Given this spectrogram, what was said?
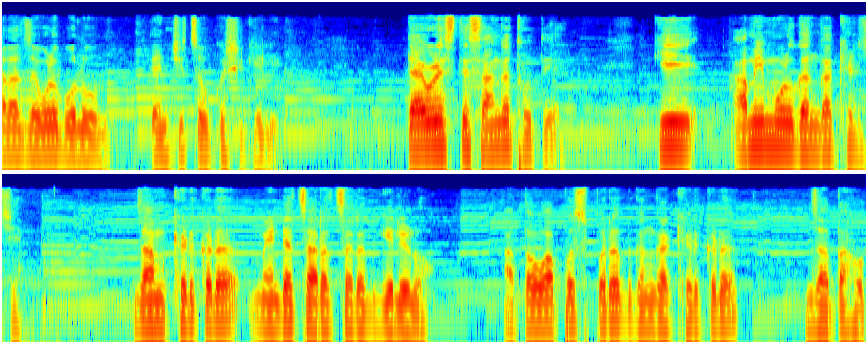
मला जवळ बोलवून त्यांची चौकशी केली. त्यावेळेस ते सांगत होते की आम्ही मूळ गंगाखेडचे. जामखेडकडं मेंढ्या चारत चारत गेलेलो. आता वापस परत गंगाखेडकडं जात आहोत.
